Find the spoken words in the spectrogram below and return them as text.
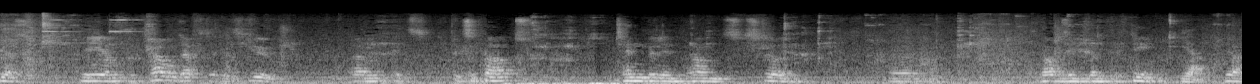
Yes, the, um, the travel deficit is huge. Um, it's, it's about 10 billion pounds sterling. Uh, that was in 2015. Yeah. Yeah.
